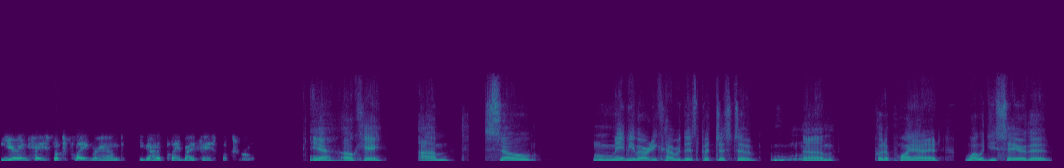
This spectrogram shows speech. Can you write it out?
You're in Facebook's playground. You got to play by Facebook's rules. Yeah. Okay. Um, so maybe you've already covered this, but just to um, put a point on it, what would you say are the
